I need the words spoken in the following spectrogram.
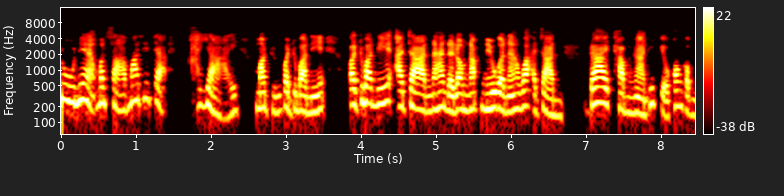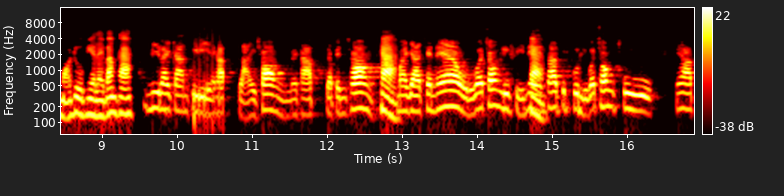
ดูเนี่ยมันสามารถที่จะ ขยายมาถึงปัจจุบันนี้ ปัจจุบันนี้อาจารย์นะคะเดี๋ยวเรานับนิ้วกันนะว่าอาจารย์ได้ทำงานที่เกี่ยวข้องกับหมอดูมีอะไรบ้างคะ มีรายการทีวีนะครับ หลายช่องนะครับ จะเป็นช่องค่ะมายาชแนลหรือว่าช่องรีสีเนมค่ะท่าตุพุทธคุณหรือว่าช่องทูนะครับ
